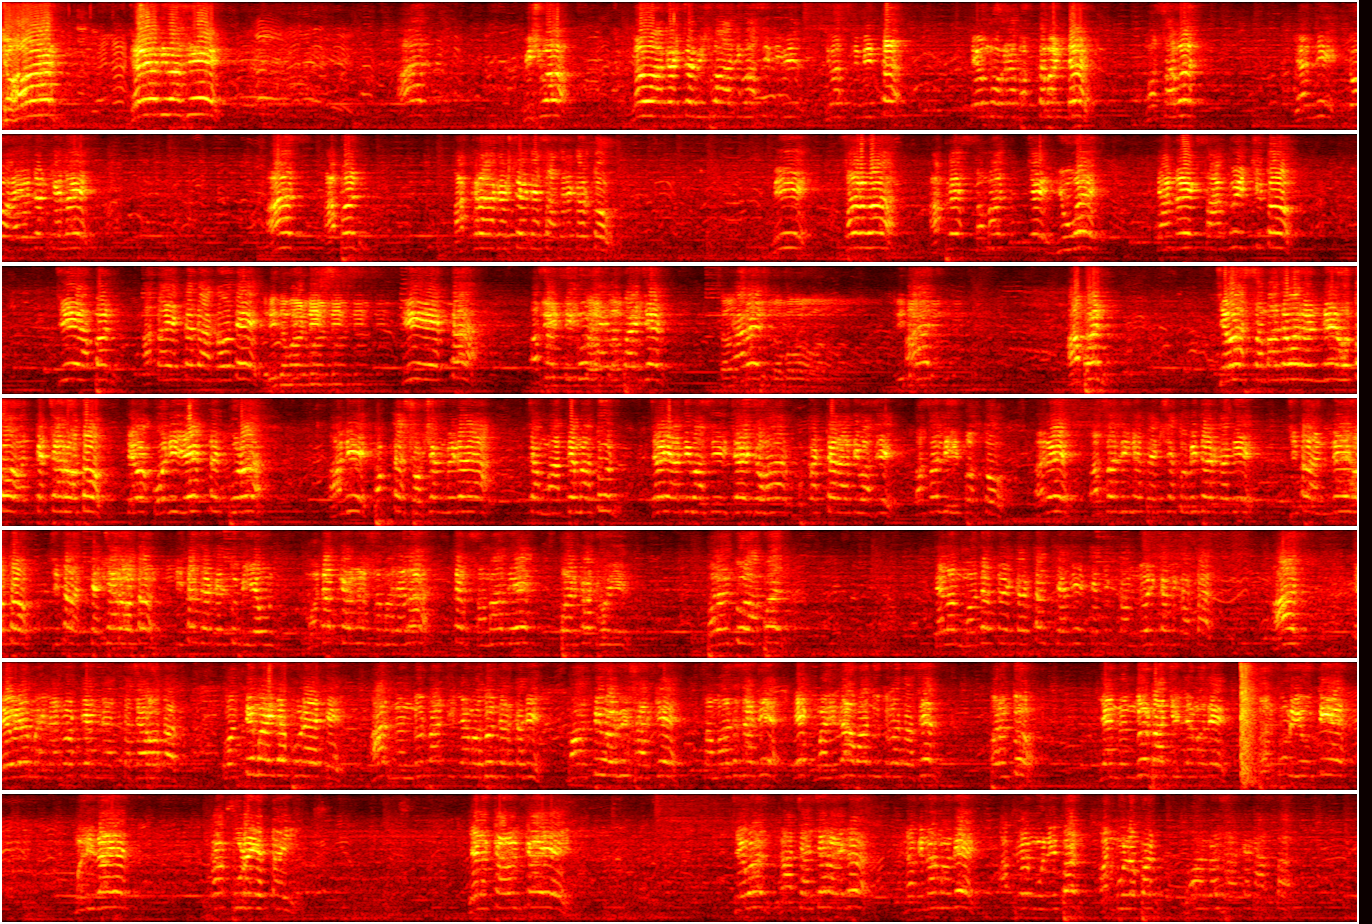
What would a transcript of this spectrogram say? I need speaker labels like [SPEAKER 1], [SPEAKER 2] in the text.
[SPEAKER 1] जोहर! जय आदिवासी! आज विश्व नऊ ऑगस्ट विश्व आदिवासी दिवस दिवस निमित्त देवमोगरा भक्त मंडळ मसावत यांनी जो आयोजन केलंय ही असं टिकून राहिलं पाहिजे. कारण आज. आपण जेव्हा समाजावर अन्याय होतो अत्याचार होतो तेव्हा कोणी येत नाही पुढं. आणि फक्त सोशल मीडियाच्या माध्यमातून जय आदिवासी जय जोहार कट्टर आदिवासी असं लिहित बसतो. अरे असं लिहिण्यापेक्षा तुम्ही जर कधी जिथं अन्याय होतो जिथं अत्याचार होतो तिथं जर कधी तुम्ही येऊन मदत करणार मदत नाही करतात त्याने त्याची कमजोरी कमी करतात. आज एवढ्या महिलांवरती अत्याचार होतात. कोणती महिला पुढे येते? आज नंदुरबार जिल्ह्यामधून जर कधी मालती वर्मी सारखे समाजासाठी एक महिला आवाज उचलत असेल परंतु या नंदुरबार जिल्ह्यामध्ये भरपूर युवती आहेत महिला आहेत का पुढे येत नाही? याला कारण काय आहे?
